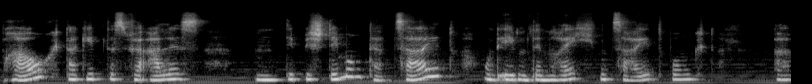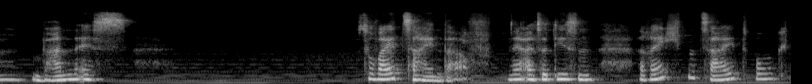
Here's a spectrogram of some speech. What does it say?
braucht. Da gibt es für alles hm, die Bestimmung der Zeit und eben den rechten Zeitpunkt, ähm, wann es soweit sein darf. Ne, also diesen rechten Zeitpunkt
